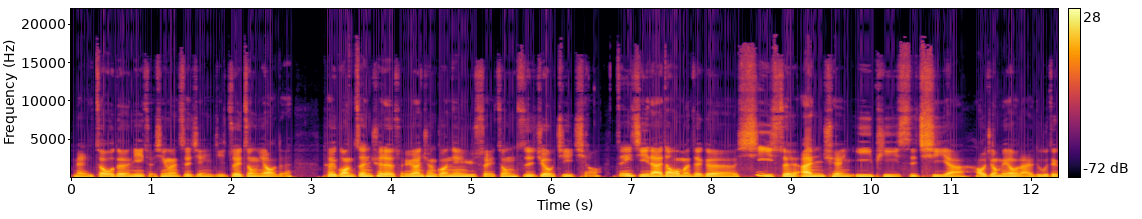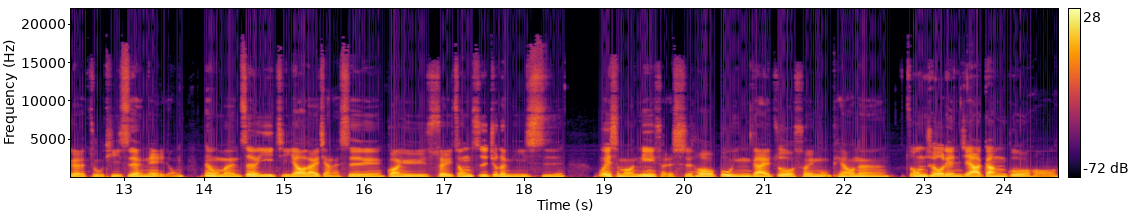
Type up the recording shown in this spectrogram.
每周的溺水新闻事件，以及最重要的。推广正确的水域安全观念与水中自救技巧。这一集来到我们这个戏水安全 EP 十七啊，好久没有来录这个主题式的内容。那我们这一集要来讲的是关于水中自救的迷思。为什么溺水的时候不应该做水母漂呢？中秋连假刚过吼，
